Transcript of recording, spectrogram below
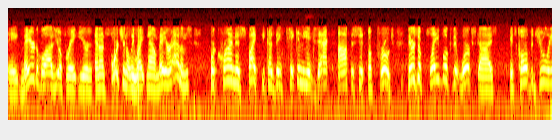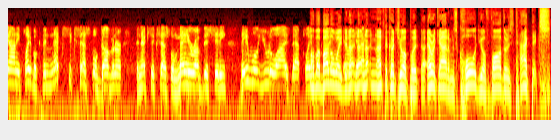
a Mayor de Blasio for eight years, and unfortunately, right now, Mayor Adams, where crime has spiked because they've taken the exact opposite approach. There's a playbook that works, guys. It's called the Giuliani playbook. The next successful governor, the next successful mayor of this city, they will utilize that playbook. Oh, but by the way, not, not, not to cut you off, but uh, Eric Adams called your father's tactics,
